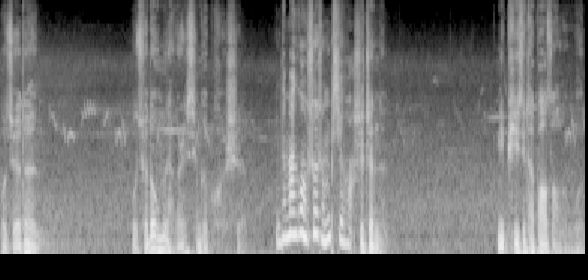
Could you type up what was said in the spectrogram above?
我觉得，我觉得我们两个人性格不合适。你他妈跟我说什么屁话？是真的，你脾气太暴躁了，我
